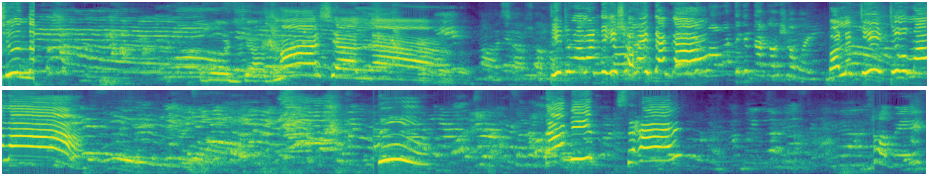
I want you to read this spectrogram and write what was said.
সুন্দর। মাশাআল্লাহ। মামার দিকে সবাই তাকাও। মামা হবে একটু দাঁড়াও একটু দাঁড়াও।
